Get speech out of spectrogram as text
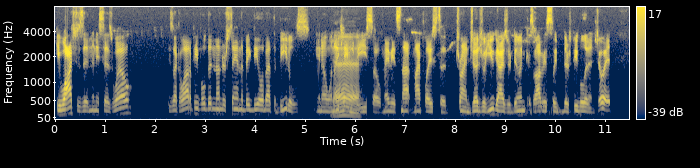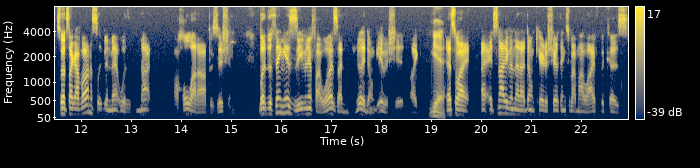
he watches it and then he says, well. He's like a lot of people didn't understand the big deal about the Beatles, you know, when they came to be. So maybe it's not my place to try and judge what you guys are doing because obviously there's people that enjoy it. So it's like I've honestly been met with not a whole lot of opposition. But the thing is, is even if I was, I really don't give a shit. Like Yeah. that's why I, it's not even that I don't care to share things about my life because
